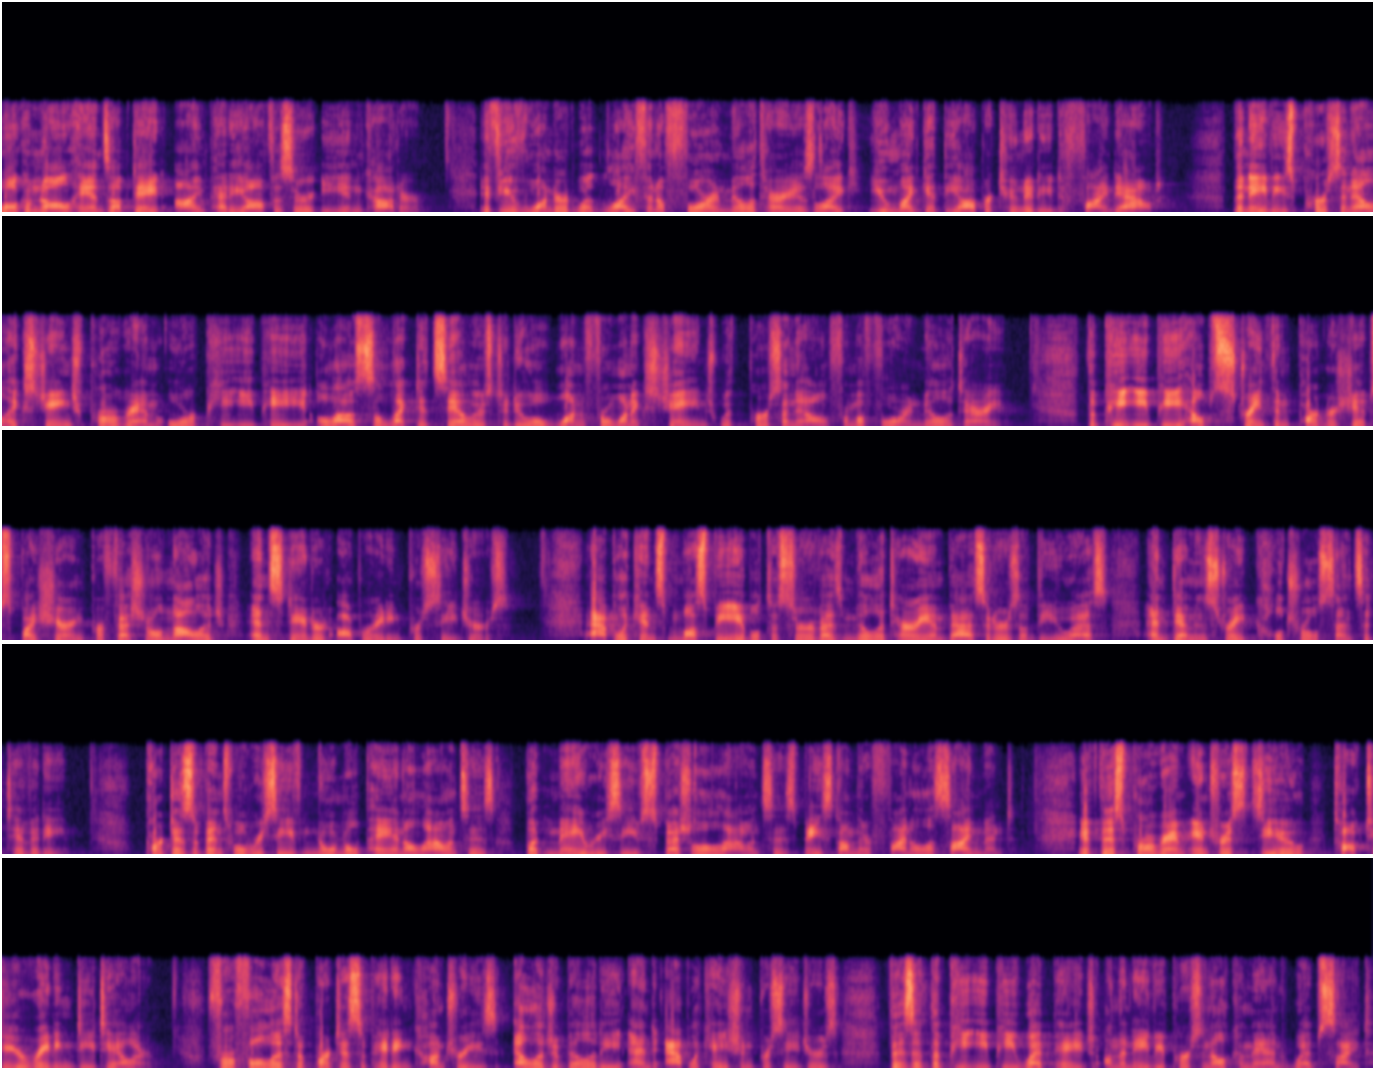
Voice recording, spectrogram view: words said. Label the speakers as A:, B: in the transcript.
A: Welcome to All Hands Update. I'm Petty Officer Ian Cotter. If you've wondered what life in a foreign military is like, you might get the opportunity to find out. The Navy's Personnel Exchange Program, or PEP, allows selected sailors to do a one-for-one -one exchange with personnel from a foreign military. The PEP helps strengthen partnerships by sharing professional knowledge and standard operating procedures. Applicants must be able to serve as military ambassadors of the U.S. and demonstrate cultural sensitivity. Participants will receive normal pay and allowances, but may receive special allowances based on their final assignment. If this program interests you, talk to your rating detailer. For a full list of participating countries, eligibility, and application procedures, visit the PEP webpage on the Navy Personnel Command website.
